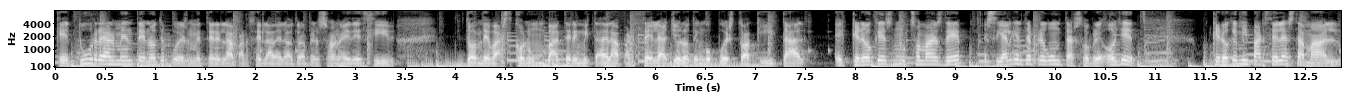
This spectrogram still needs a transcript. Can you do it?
Que tú realmente no te puedes meter en la parcela de la otra persona y decir, ¿dónde vas con un váter en mitad de la parcela? Yo lo tengo puesto aquí y tal. Eh, creo que es mucho más de, si alguien te pregunta sobre, oye, creo que mi parcela está mal.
